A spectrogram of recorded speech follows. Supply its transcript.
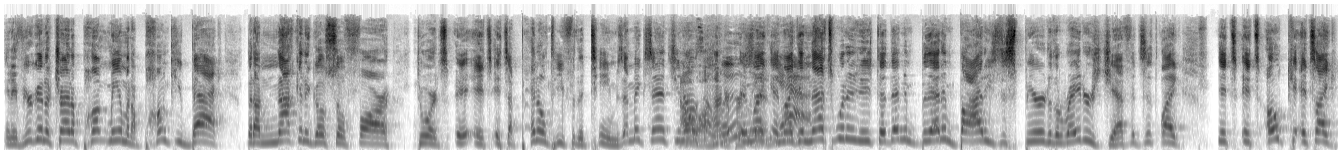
and if you're going to try to punk me, I'm going to punk you back, but I'm not going to go so far towards it's it's a penalty for the team. Does that make sense? You know, Oh, 100%. and like and like and that's what it is. That that, that embodies the spirit of the Raiders, Jeff. It's just like it's it's okay. It's like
